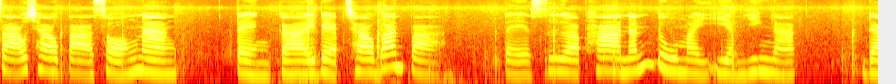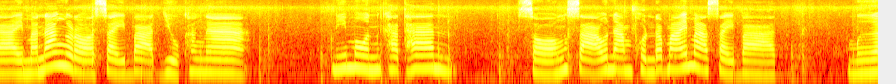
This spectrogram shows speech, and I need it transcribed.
สาวชาวป่าสองนาง แต่งกายแบบชาวบ้านป่า แต่เสื้อผ้านั้นดูใหม่เอี่ยมยิ่งนัก ได้มานั่งรอใส่บาตรอยู่ข้างหน้า นิมนต์ค่ะท่านสองสาวนำผลไม้มาใส่บาตรเมื่อ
